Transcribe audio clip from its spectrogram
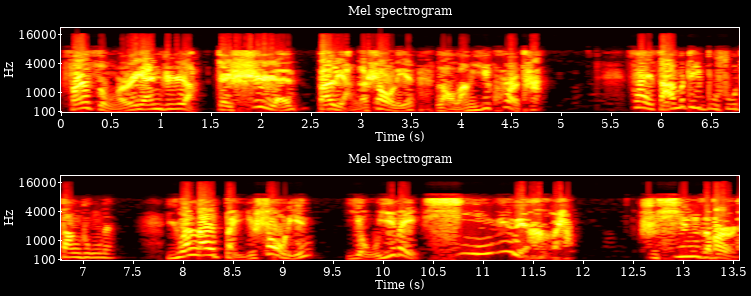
反正总而言之啊，这世人把两个少林老王一块看。在咱们这部书当中呢，原来北少林有一位新月和尚，是新字辈的。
